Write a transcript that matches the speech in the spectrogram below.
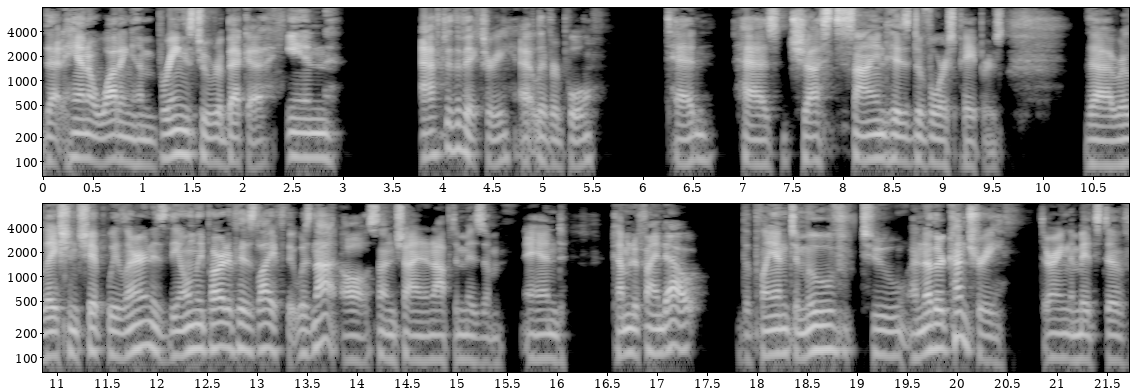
that Hannah Waddingham brings to Rebecca in after the victory at Liverpool Ted has just signed his divorce papers. The relationship we learn is the only part of his life that was not all sunshine and optimism. And come to find out, the plan to move to another country during the midst of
